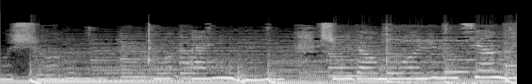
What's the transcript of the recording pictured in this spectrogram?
我说我爱你，直到末日降临。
